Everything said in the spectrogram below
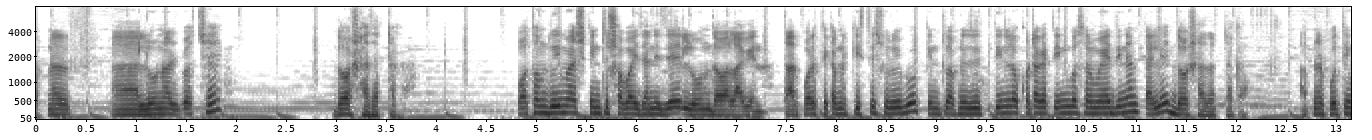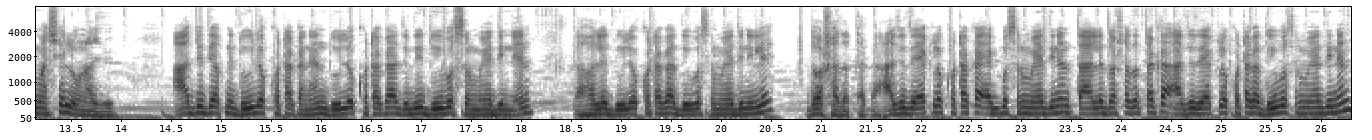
আপনার লোন আসবে হচ্ছে দশ হাজার টাকা। প্রথম দুই মাস কিন্তু সবাই জানি যে লোন দেওয়া লাগে না। তারপরে থেকে আপনার কিস্তি শুরু হইব, কিন্তু আপনি যদি তিন লক্ষ টাকা তিন বছর মেয়াদি নেন তাহলে দশ হাজার টাকা আপনার প্রতি মাসে লোন আসবে। আর যদি আপনি দুই লক্ষ টাকা নেন, দুই লক্ষ টাকা যদি দুই বছর মেয়াদি নেন, তাহলে দুই লক্ষ টাকা দুই বছর মেয়াদি নিলে দশ হাজার টাকা। আর যদি এক লক্ষ টাকা এক বছর মেয়াদি নেন, তাহলে দশ হাজার টাকা। আর যদি এক লক্ষ টাকা দুই বছর মেয়াদি নেন,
